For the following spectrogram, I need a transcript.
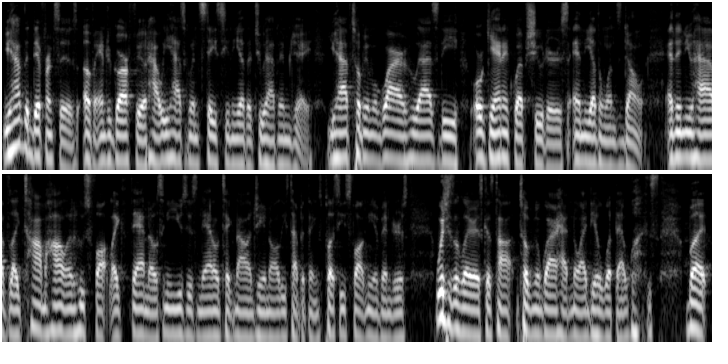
you have the differences of andrew garfield how he has gwen stacy and the other two have mj you have tobey maguire who has the organic web shooters and the other ones don't. And then you have like tom holland who's fought like thanos and he uses nanotechnology and all these type of things. Plus he's fought in the avengers which is hilarious because tobey maguire had no idea what that was. But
